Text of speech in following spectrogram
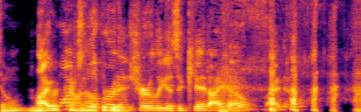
Don't. I watched Laverne and Shirley as a kid. I know. I know.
